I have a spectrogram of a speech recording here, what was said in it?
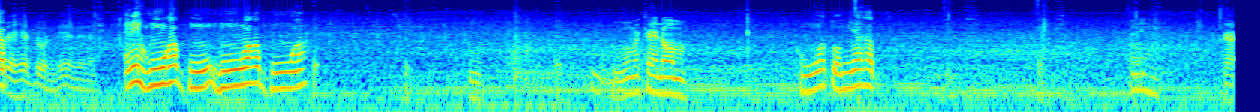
ครับได้เฮ็ดดุนนี่นี่นะอันนี้หูครับหูหูงัวครับหูงัวหมูไม่ใช่นมหูงัวตัวเมียครับนี่ใช่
